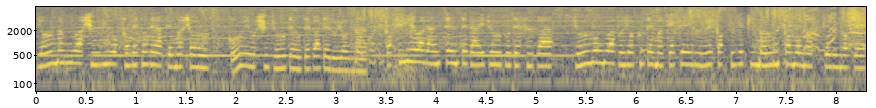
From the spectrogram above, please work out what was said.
龍馬には周囲をそれぞれ当てましょう。こういう主張で腕が出るよな。年家は乱戦で大丈夫ですが、縄文は武力で負けている上突撃マウントも乗ってるので、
